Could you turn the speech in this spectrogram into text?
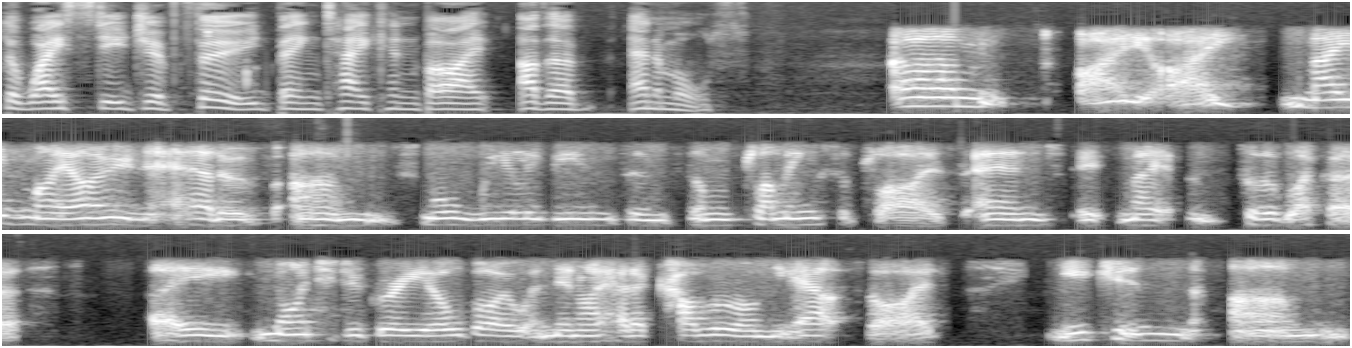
the wastage of food being taken by other animals? Um, I, I made my own out of um, small wheelie bins and some plumbing supplies, and it made sort of like a a 90 degree elbow, and then I had a cover on the outside. You can um,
